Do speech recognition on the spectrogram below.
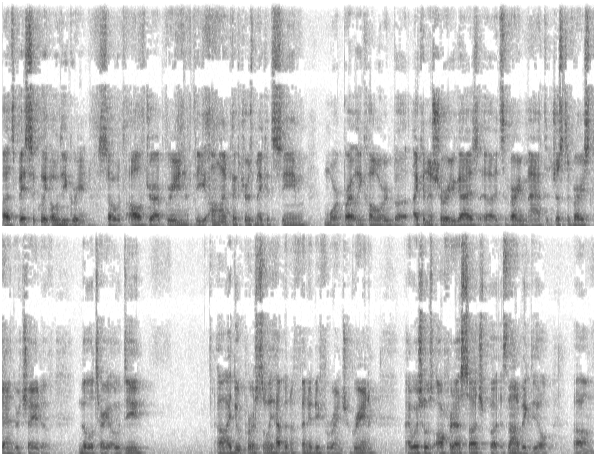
uh, it's basically OD green, so it's olive drab green. The online pictures make it seem more brightly colored, but I can assure you guys uh, it's very matte, it's just a very standard shade of military OD. Uh, I do personally have an affinity for Ranger Green. I wish it was offered as such, but it's not a big deal. Um,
